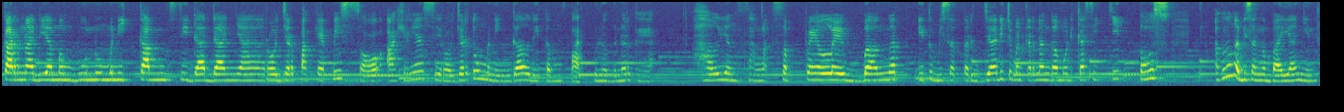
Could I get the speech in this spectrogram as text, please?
Karena dia membunuh menikam si dadanya Roger pakai pisau akhirnya si Roger tuh meninggal di tempat. Bener-bener kayak hal yang sangat sepele banget itu bisa terjadi cuman karena nggak mau dikasih citos. Aku tuh nggak bisa ngebayangin.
